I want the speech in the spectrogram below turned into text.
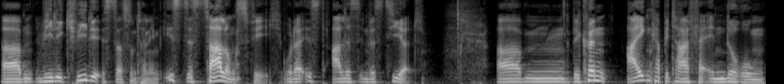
ähm, wie liquide ist das Unternehmen? Ist es zahlungsfähig oder ist alles investiert? Ähm, wir können Eigenkapitalveränderungen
